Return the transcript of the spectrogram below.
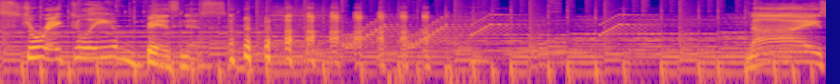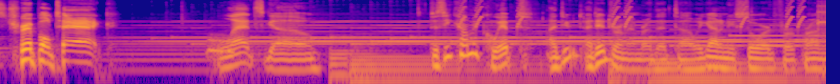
Strictly business. nice triple tech. Let's go. Does he come equipped? I do. I did remember that uh, we got a new sword for Chrono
